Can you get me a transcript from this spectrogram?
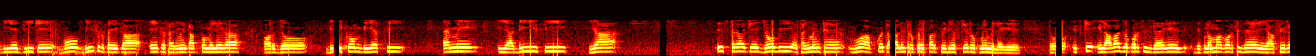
बीए जी के, वो बीस रुपए का एक असाइनमेंट आपको मिलेगा। और जो B com B S C M A या डीईसी या इस तरह के जो भी असाइनमेंट हैं, वो आपको चालीस रुपए पर पीडीएफ के रूप में मिलेंगे। तो इसके अलावा जो कोर्सेज रह गए डिप्लोमा कोर्सेज हैं या फिर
